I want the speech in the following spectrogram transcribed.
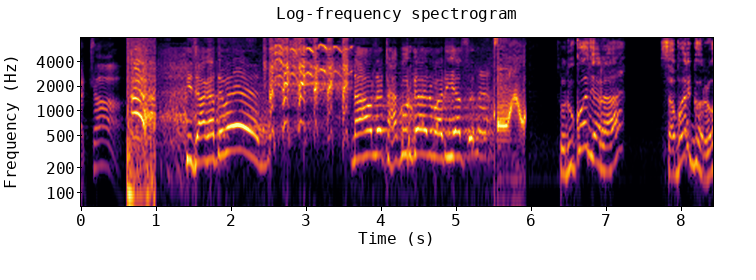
আচ্ছা। কি জায়গা দেবেন? না হলে ঠাকুর গায়ের বাড়ি আছে না। तो रुको जरा सबर करो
